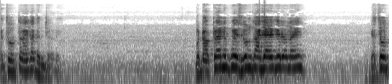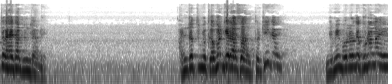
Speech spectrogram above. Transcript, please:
याचं उत्तर आहे का त्यांच्याकडे? मग डॉक्टरांनी पैसे घेऊन का जाहीर केलं नाही? याचं उत्तर आहे का तुमच्याकडे? आणि जर तुम्ही कबूल केलं असाल तर ठीक आहे. म्हणजे मी बोलवते कुठं नाही?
